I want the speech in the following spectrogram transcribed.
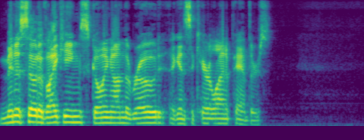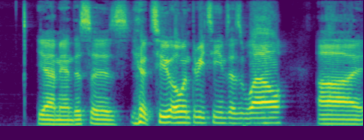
Minnesota Vikings going on the road against the Carolina Panthers. Yeah, man, this is you know two 0 3 teams as well. Uh,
